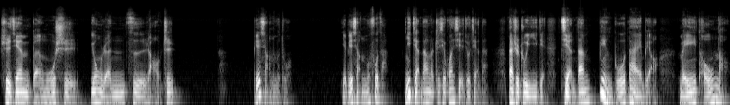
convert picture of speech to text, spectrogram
世间本无事，庸人自扰之。别想那么多，也别想那么复杂。你简单了，这些关系也就简单。但是注意一点，简单并不代表没头脑，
